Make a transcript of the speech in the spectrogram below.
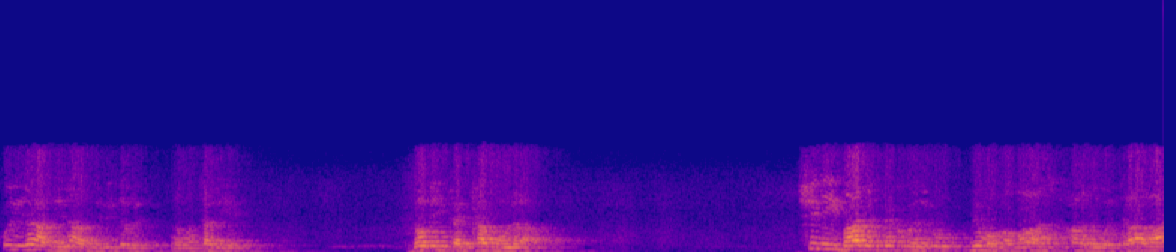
koji radi razne vidove novotarije, dobika kaj kabura, čini ibadet nekome mimo Allah subhanahu wa ta'ala,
